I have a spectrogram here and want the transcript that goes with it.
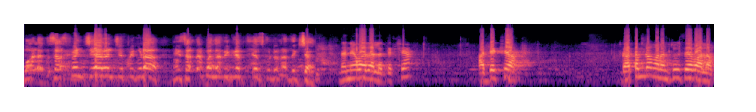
వాళ్ళకు సస్పెండ్ చేయాలని చెప్పి కూడా ఈ సందర్భంగా విజ్ఞప్తి చేసుకుంటున్నా అధ్యక్ష. ధన్యవాదాలు అధ్యక్ష. అధ్యక్ష గతంలో మనం చూసేవాళ్ళం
